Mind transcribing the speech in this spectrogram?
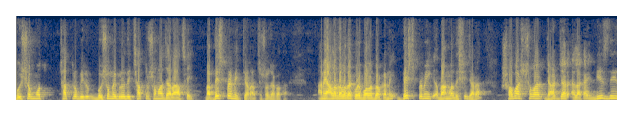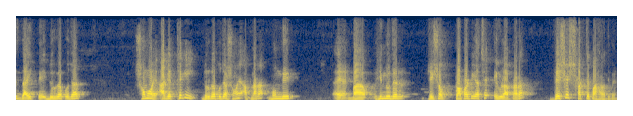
বৈষম্য ছাত্র বৈষম্য বিরোধী ছাত্র সমাজ যারা আছে, বা দেশপ্রেমিক যারা আছে, সোজা কথা, আমি আলাদা আলাদা করে বলার দরকার নেই, দেশপ্রেমিক বাংলাদেশি যারা, সবার সবার যার যার এলাকায় নিজ নিজ দায়িত্বে এই দুর্গাপূজার সময়, আগের থেকেই দুর্গাপূজার সময় আপনারা মন্দির বা হিন্দুদের যেসব প্রপার্টি আছে এগুলো আপনারা দেশের স্বার্থে পাহারা দিবেন।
